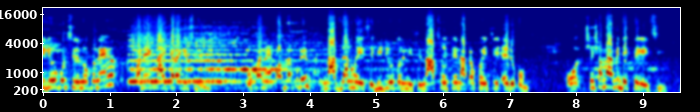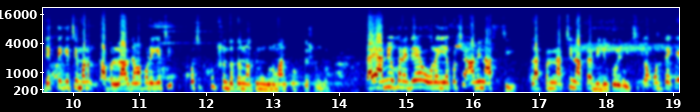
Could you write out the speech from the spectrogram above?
ভিডিও করছিলেন ওখানে অনেক নায়িকারা গেছিলেন। ওখানে কমলাপুরে নাচ গান হয়েছে ভিডিও করে নিয়েছে নাচ হয়েছে নাটক হয়েছে এরকম। ও সে সময় আমি দেখতে গেছি। দেখতে গেছি মনে কাপড় লাল জামা পরে গেছি। বলছে খুব সুন্দর তো নতুন গুণমান খুব তো সুন্দর। তাই আমি ওখানে যে ওরা ইয়ে করছে, আমি নাচছি। প্ল্যাটফর্মে নাচছি, নাচটা ভিডিও করে নিচ্ছি। তখন থেকে,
